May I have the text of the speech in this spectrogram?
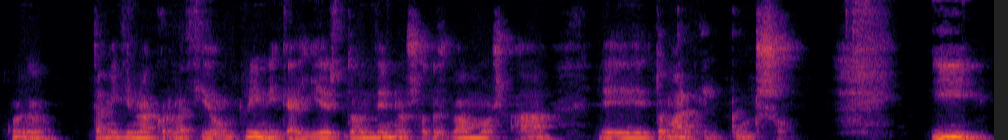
acuerdo? También tiene una correlación clínica y es donde nosotros vamos a eh, tomar el pulso. Y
